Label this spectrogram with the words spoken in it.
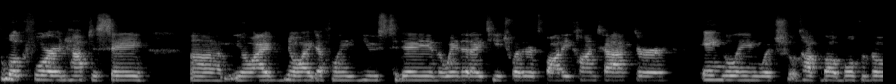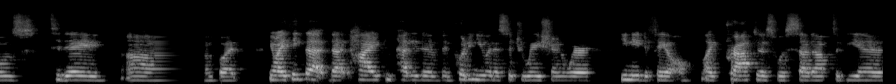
look for and have to say um, you know i know i definitely use today in the way that i teach whether it's body contact or angling which we'll talk about both of those today um, but you know i think that that high competitive and putting you in a situation where you need to fail like practice was set up to be a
